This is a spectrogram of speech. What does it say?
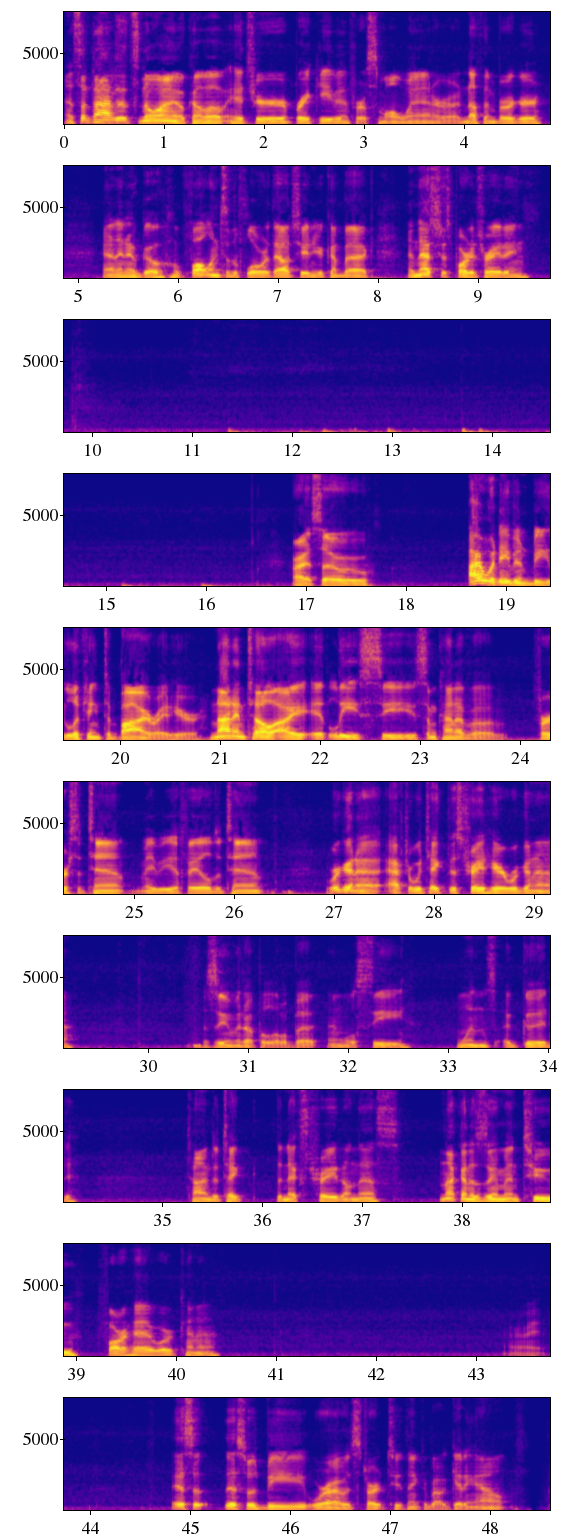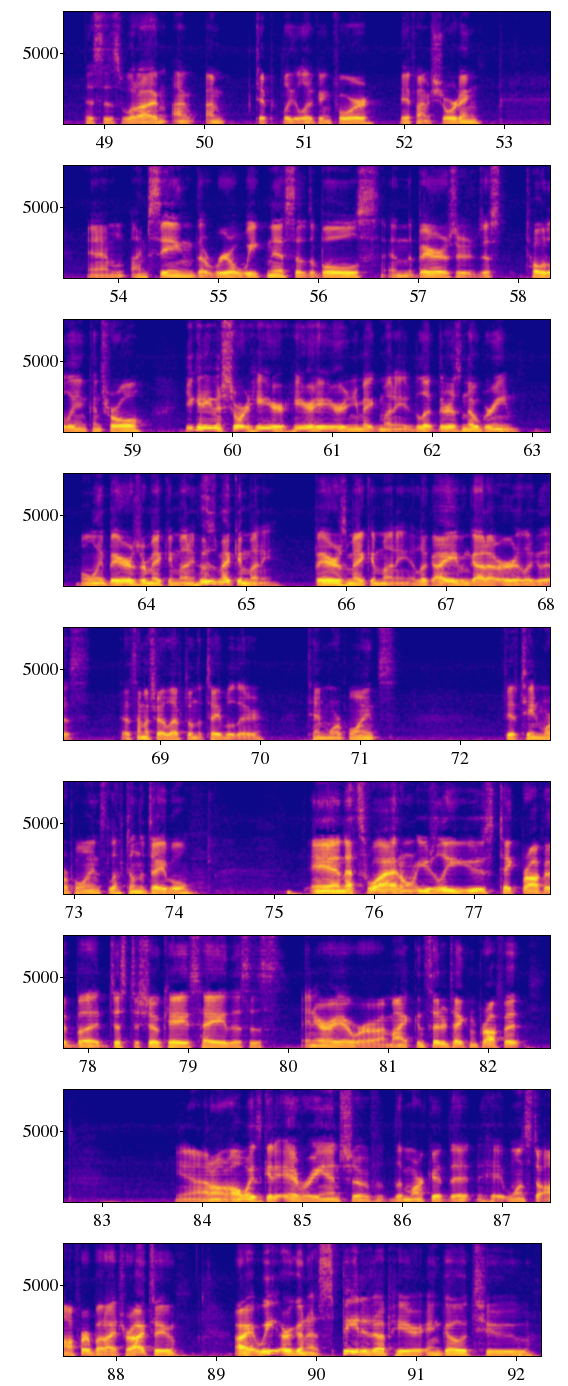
And sometimes it's annoying. It'll come up and hit your break even for a small win or a nothing burger. And then it'll go falling to the floor without you and you come back. And that's just part of trading. All right, so I wouldn't even be looking to buy right here. Not until I at least see some kind of a first attempt, maybe a failed attempt. We're going to, after we take this trade here, we're going to zoom it up a little bit and we'll see when's a good time to take the next trade on this. I'm not going to zoom in too far ahead. We're kind of... This, this would be where I would start to think about getting out. This is what I'm I'm I'm typically looking for if I'm shorting. And I'm I'm seeing the real weakness of the bulls and the bears are just totally in control. You could even short here, here, here, and you make money. Look, there is no green. Only bears are making money. Who's making money? Bears making money. Look, I even got out early. Look at this. That's how much I left on the table there. 10 more points. 15 more points left on the table and that's why I don't usually use take profit, but just to showcase, hey, this is an area where I might consider taking profit. Yeah, I don't always get every inch of the market that it wants to offer, but I try to. All right, we are going to speed it up here and go to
